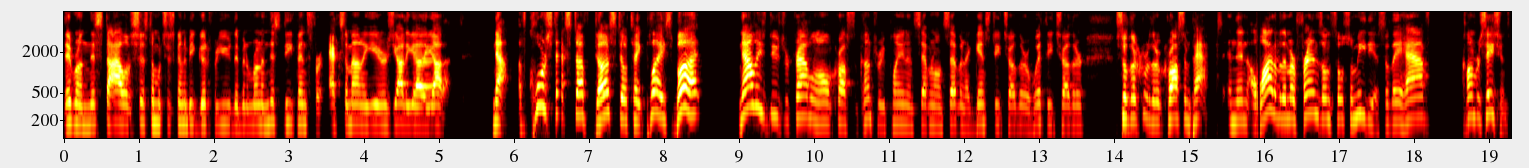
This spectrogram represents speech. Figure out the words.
They run this style of system, which is going to be good for you. They've been running this defense for X amount of years, yada, yada, yada. Now, of course, that stuff does still take place, but – now these dudes are traveling all across the country playing in seven on seven against each other, with each other. So they're, they're crossing paths. And then a lot of them are friends on social media. So they have conversations.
